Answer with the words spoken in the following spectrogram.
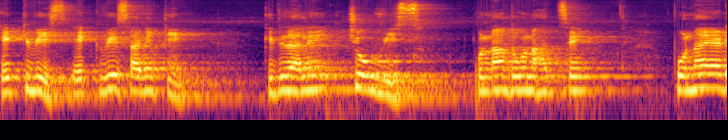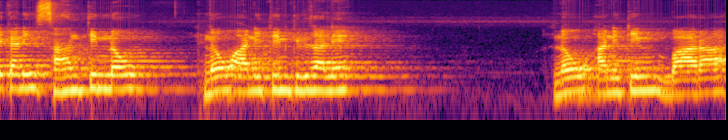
एकवीस. एकवीस आणि तीन. किती झाले? चोवीस. पुन्हा दोन हातचे. पुन्हा या ठिकाणी सहा तीन नऊ. नऊ आणि तीन किती झाले? नऊ आणि तीन बारा.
